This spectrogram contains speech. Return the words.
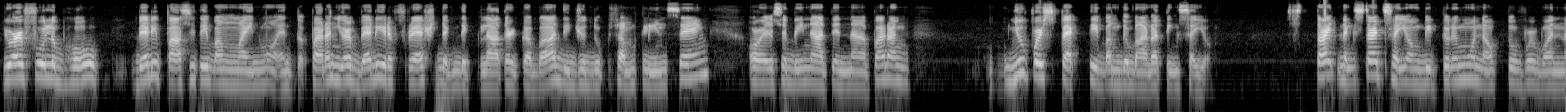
You are full of hope. Very positive ang mind mo. And parang you are very refreshed. Nag-declutter ka ba? Did you do some cleansing? Or sabihin natin na parang new perspective ang dumarating sa'yo start, nag-start sa yung victory mo na October 1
